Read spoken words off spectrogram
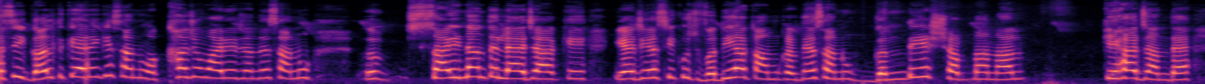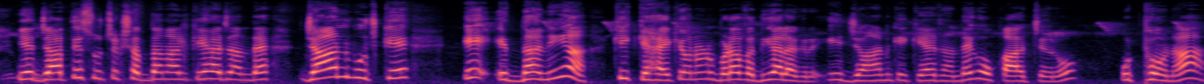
ਅਸੀਂ ਗਲਤ ਕਹਿ ਰਹੇ ਹਾਂ ਕਿ ਸਾਨੂੰ ਅੱਖਾਂ 'ਚੋਂ ਮਾਰਿਆ ਜਾਂਦਾ, ਸਾਨੂੰ ਸਾਈਡਾਂ ਤੇ ਲੈ ਜਾ ਕੇ, ਜਾਂ ਜੇ ਅਸੀਂ ਕੁਝ ਵਧੀਆ ਕੰਮ ਕਰਦੇ ਹਾਂ, ਸਾਨੂੰ ਗੰਦੇ ਸ਼ਬਦਾਂ ਨਾਲ ਕਿਹਾ ਜਾਂਦਾ ਹੈ, ਜਾਂ ਜਾਤੀ ਸੂਚਕ ਸ਼ਬਦਾਂ ਨਾਲ ਕਿਹਾ ਜਾਂਦਾ ਹੈ, ਜਾਣਬੁੱਝ ਕੇ ਇਹ ਇਦਾਂ ਨਹੀਂ ਆ ਕਿ ਕਹਿ ਕੇ ਉਹਨਾਂ ਨੂੰ ਬੜਾ ਵਧੀਆ ਲੱਗ ਰਿਹਾ, ਇਹ ਜਾਣ ਕੇ ਕਿਹਾ ਜਾਂਦਾ ਹੈ ਕਿ ਔਕਾਤ ਚ ਰਹੋ, ਉੱਠੋ ਨਾ,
